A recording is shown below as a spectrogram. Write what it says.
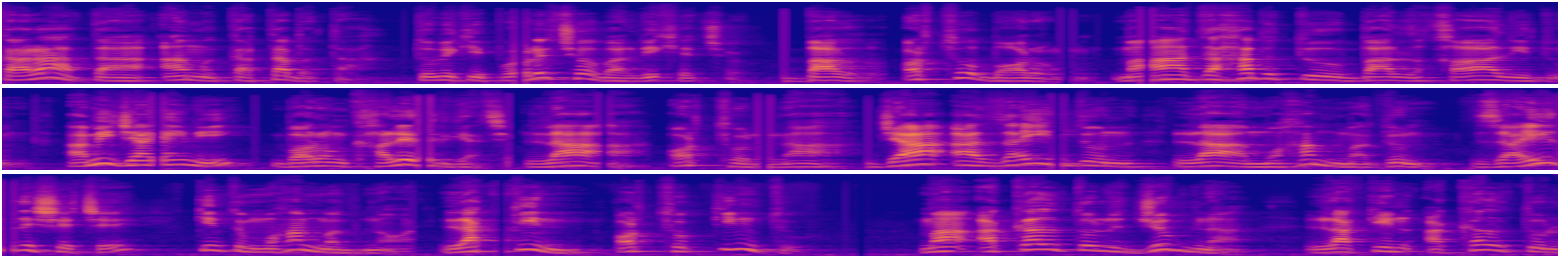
কারাতা আম কাতাবতা। তুমি কি পড়েছ বা লিখেছ? বাল অর্থ বরং। মা দাহাবতু বাল খালিদুন। আমি যাইনি বরং খালেদ গেছে। লা অর্থ না। যা আ জাইদুন লা মুহাম্মাদুন। জাইদ এসেছে, কিন্তু মুহাম্মদ নয়। লাকিন অর্থ কিন্তু। মা আকালতুল জুবনা। লাকিন আকালতুল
